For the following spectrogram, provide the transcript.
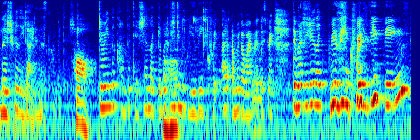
literally died in this competition How? during the competition, like they would have to uh-huh. do really crazy. Oh my god, why am I whispering? They would have to do like really crazy things.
